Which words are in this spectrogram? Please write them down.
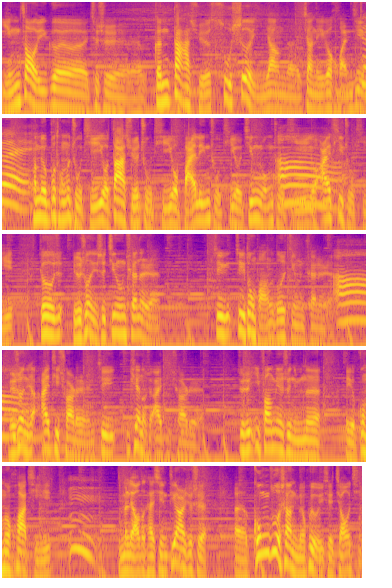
营造一个就是跟大学宿舍一样的这样的一个环境。对他们有不同的主题，有大学主题，有白领主题，有金融主题，哦有 IT 主题。就比如说你是金融圈的人，这这栋房子都是金融圈的人。哦，比如说你是 IT 圈的人，这一片都是 IT 圈的人。就是一方面是你们的有共同话题，嗯，你们聊得开心；第二就是，呃，工作上你们会有一些交集，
